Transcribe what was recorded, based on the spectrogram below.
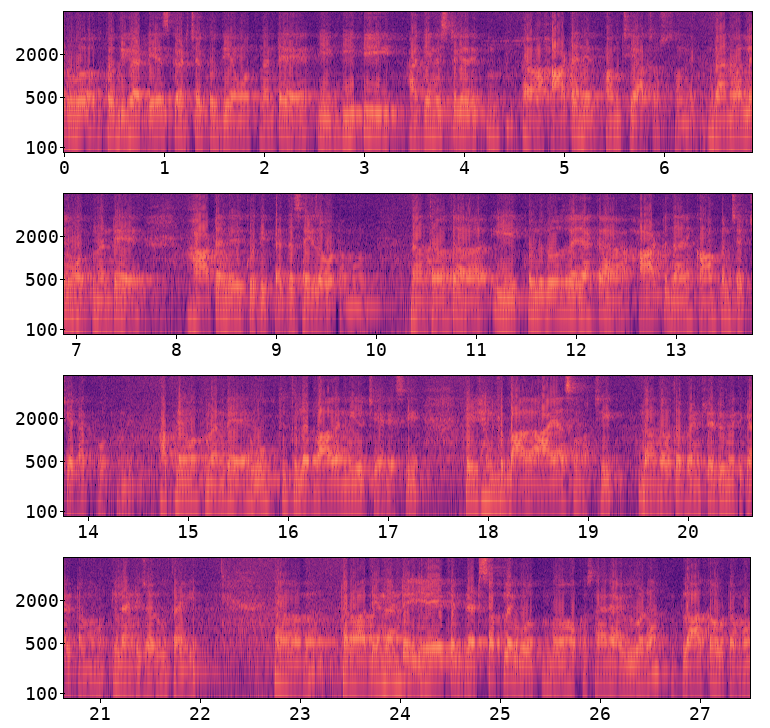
రో- కొద్దిగా డేస్ గడిచే కొద్ది ఏమవుతుందంటే ఈ బీపీ అగెనిస్ట్గా హార్ట్ అనేది పంప్ చేయాల్సి వస్తుంది. దానివల్ల ఏమవుతుందంటే హార్ట్ అనేది కొద్దిగా పెద్ద సైజ్ అవటము. దాని తర్వాత ఈ కొన్ని రోజులు అయ్యాక హార్ట్ దాన్ని కాంపెన్సేట్ చేయలేకపోతుంది. అప్పుడు ఏమవుతుందంటే ఊపితిత్తులో బాగా నీరు చేరేసి పేషెంట్కి బాగా ఆయాసం వచ్చి దాని తర్వాత వెంటిలేటర్ మీదకి వెళ్ళటము ఇలాంటివి జరుగుతాయి. తర్వాత ఏంటంటే ఏదైతే బ్లడ్ సప్లై పోతుందో ఒకసారి అవి కూడా బ్లాక్ అవటము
